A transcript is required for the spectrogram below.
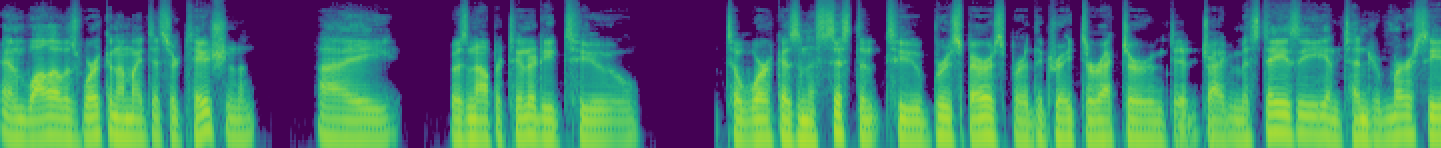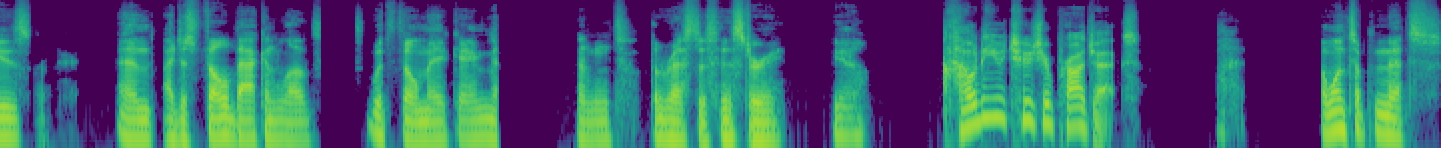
And while I was working on my dissertation, I it was an opportunity to to work as an assistant to Bruce Beresford, the great director who did Driving Miss Daisy and Tender Mercies. And I just fell back in love with filmmaking and the rest is history. Yeah. How do you choose your projects? I want something that's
